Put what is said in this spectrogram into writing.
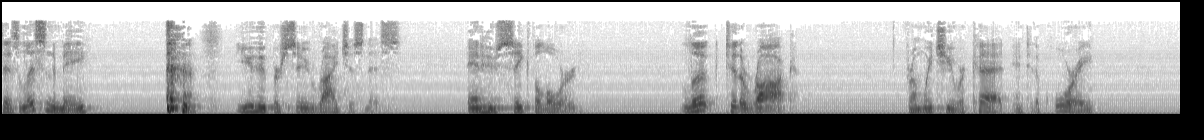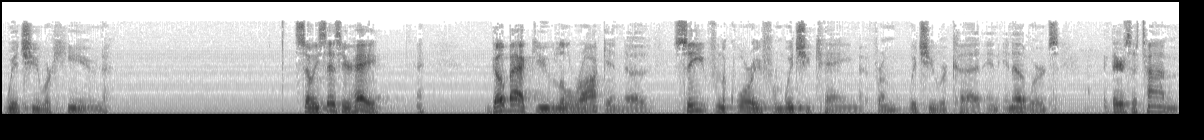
says, Listen to me, you who pursue righteousness and who seek the Lord. Look to the rock from which you were cut and to the quarry which you were hewn. So he says here, hey, go back, you little rock, and uh, see from the quarry from which you came, from which you were cut. And in other words, there's a time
